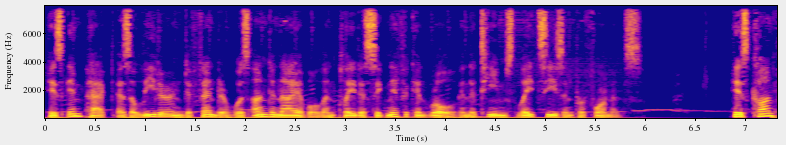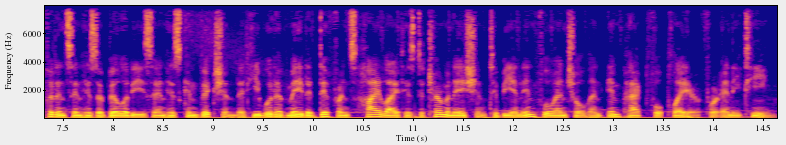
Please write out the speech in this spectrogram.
his impact as a leader and defender was undeniable and played a significant role in the team's late-season performance. His confidence in his abilities and his conviction that he would have made a difference highlight his determination to be an influential and impactful player for any team.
